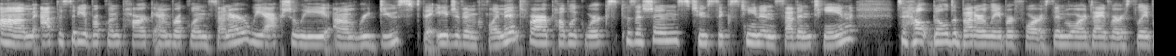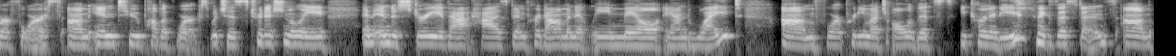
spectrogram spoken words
Um, at the City of Brooklyn Park and Brooklyn Center, we actually um, reduced the age of employment for our public works positions to 16 and 17 to help build a better labor force and more diverse labor force um, into public works, which is traditionally an industry that has been predominantly male and white um, for pretty much all of its eternity in existence. Um,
